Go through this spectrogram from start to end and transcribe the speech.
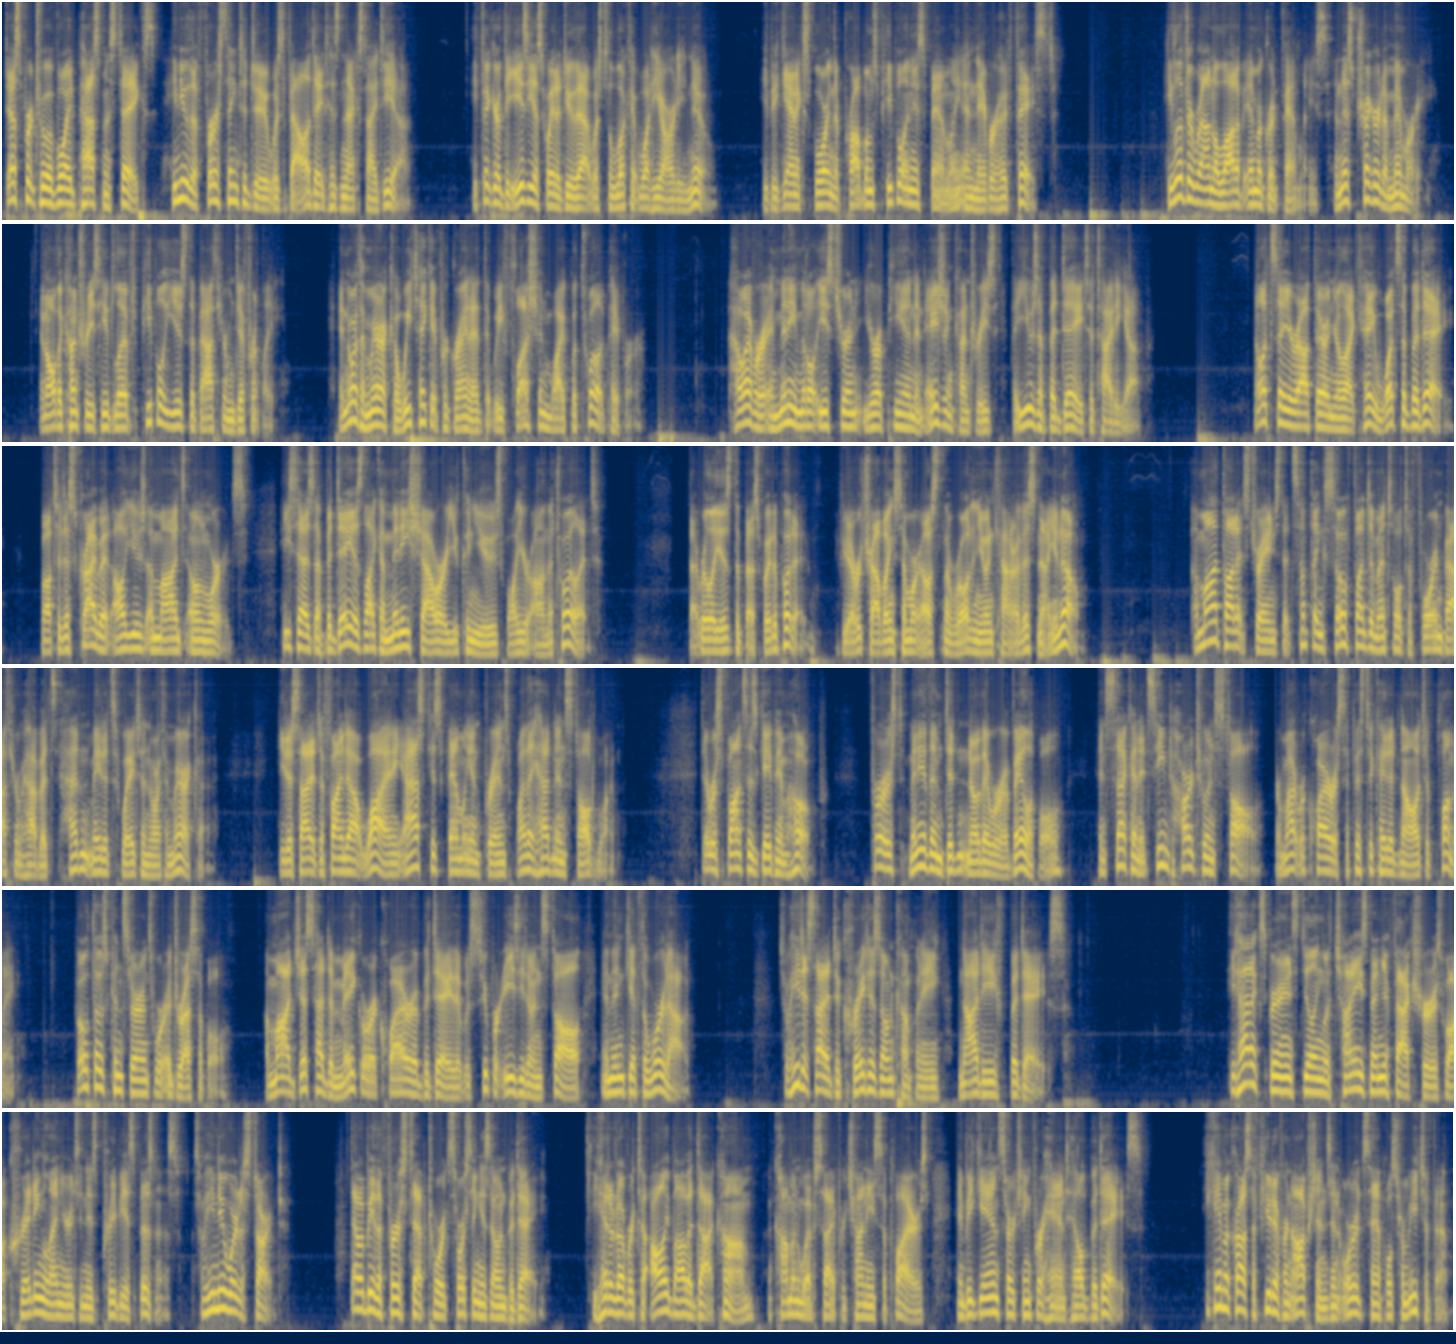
Desperate to avoid past mistakes, he knew the first thing to do was validate his next idea. He figured the easiest way to do that was to look at what he already knew. He began exploring the problems people in his family and neighborhood faced. He lived around a lot of immigrant families, and this triggered a memory. In all the countries he'd lived, people used the bathroom differently. In North America, we take it for granted that we flush and wipe with toilet paper. However, in many Middle Eastern, European, and Asian countries, they use a bidet to tidy up. Now, let's say you're out there and you're like, hey, what's a bidet? Well, to describe it, I'll use Ahmad's own words. He says a bidet is like a mini shower you can use while you're on the toilet. That really is the best way to put it. If you're ever traveling somewhere else in the world and you encounter this, now you know. Ahmad thought it strange that something so fundamental to foreign bathroom habits hadn't made its way to North America. He decided to find out why, and he asked his family and friends why they hadn't installed one. Their responses gave him hope. First, many of them didn't know they were available, and second, it seemed hard to install or might require a sophisticated knowledge of plumbing. Both those concerns were addressable. Ahmad just had to make or acquire a bidet that was super easy to install and then get the word out. So he decided to create his own company, Nadif Bidets. He'd had experience dealing with Chinese manufacturers while creating lanyards in his previous business, so he knew where to start. That would be the first step towards sourcing his own bidet. He headed over to Alibaba.com, a common website for Chinese suppliers, and began searching for handheld bidets. He came across a few different options and ordered samples from each of them.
